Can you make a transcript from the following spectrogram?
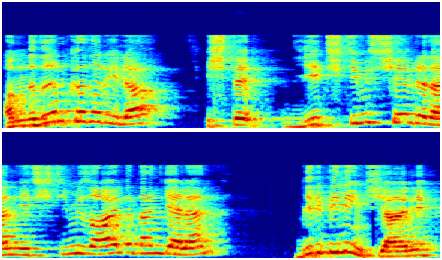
anladığım kadarıyla işte yetiştiğimiz çevreden, yetiştiğimiz aileden gelen bir bilinç. Yani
